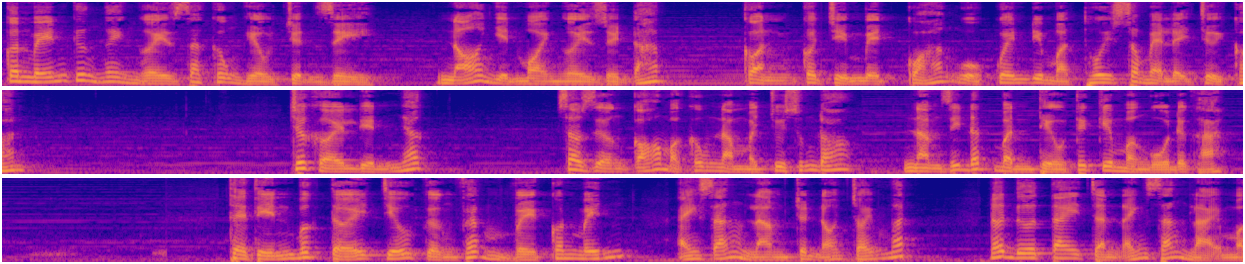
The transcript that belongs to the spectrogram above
Con mến cứ ngây người ra không hiểu chuyện gì. Nó nhìn mọi người rồi đáp Còn con chỉ mệt quá, ngủ quên đi mà thôi, Sao mẹ lại chửi con? Trước khởi liền nhắc, Sao giường có mà không nằm mà chui xuống đó? Nằm dưới đất bẩn thỉu thế kia mà ngủ được hả? Thầy thín bước tới chiếu cường phép về con mến, Ánh sáng làm cho nó chói mắt. Nó đưa tay chặn ánh sáng lại mà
